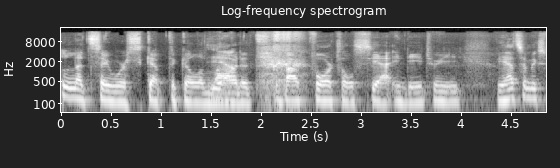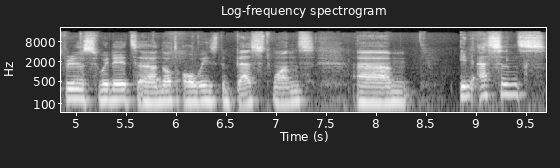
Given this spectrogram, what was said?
let's say we're skeptical Yeah. about it. about portals. Yeah, indeed, we we had some experience with it. Uh, not always the best ones. Um, in essence,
